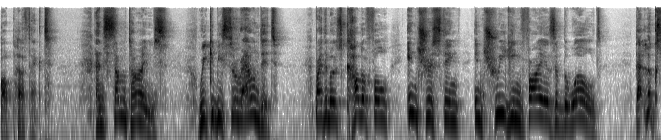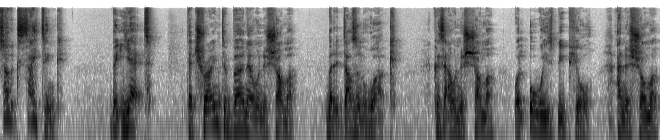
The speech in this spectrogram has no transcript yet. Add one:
are perfect. And sometimes we can be surrounded by the most colorful, interesting, intriguing fires of the world that look so exciting. But yet, they're trying to burn our neshama, but it doesn't work. Because our neshama will always be pure, and neshama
